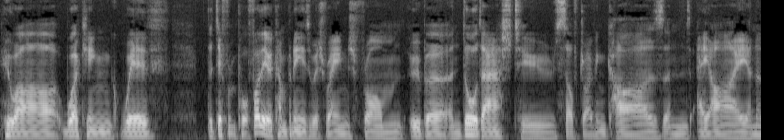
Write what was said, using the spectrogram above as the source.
who are working with the different portfolio companies, which range from Uber and DoorDash to self driving cars and AI and a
